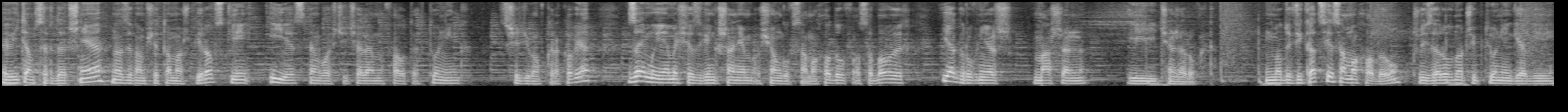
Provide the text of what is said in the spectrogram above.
Witam serdecznie, nazywam się Tomasz Pirowski i jestem właścicielem VTech Tuning z siedzibą w Krakowie. Zajmujemy się zwiększaniem osiągów samochodów osobowych, jak również maszyn i ciężarówek. Modyfikacje samochodu, czyli zarówno chip tuning, jak i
